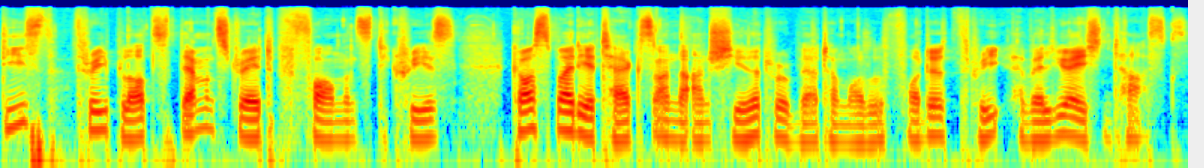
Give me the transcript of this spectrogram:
These three plots demonstrate the performance decrease caused by the attacks on the unshielded RoBERTa model for the three evaluation tasks.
